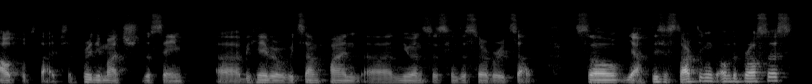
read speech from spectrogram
output types and pretty much the same uh, behavior with some fine uh, nuances in the server itself. So yeah, this is starting of the process.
